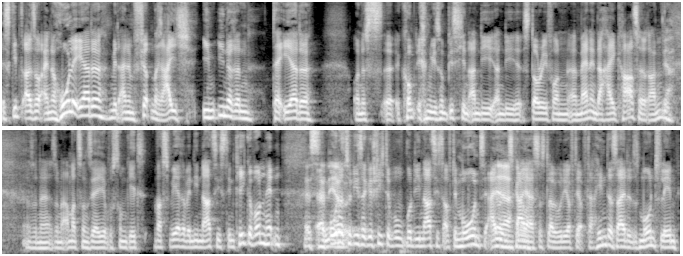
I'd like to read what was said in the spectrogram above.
es gibt also eine hohle Erde mit einem vierten Reich im Inneren der Erde. Und es äh, kommt irgendwie so ein bisschen an die, an die Story von äh, Man in the High Castle ran. Ja so eine, so eine Amazon-Serie, wo es darum geht, was wäre, wenn die Nazis den Krieg gewonnen hätten. Äh, oder zu dieser Geschichte, wo, wo die Nazis auf dem Mond, Island ja, Sky genau. heißt das, glaube ich, wo die auf der, auf der Hinterseite des Monds leben.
